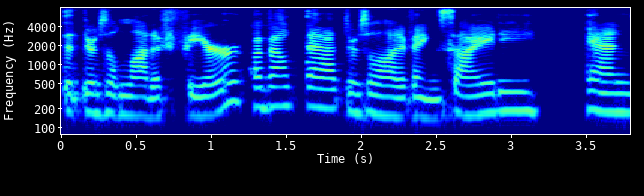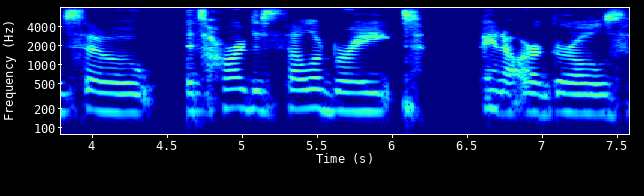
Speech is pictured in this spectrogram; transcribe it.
that there's a lot of fear about that. There's a lot of anxiety. And so it's hard to celebrate, you know, our girls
